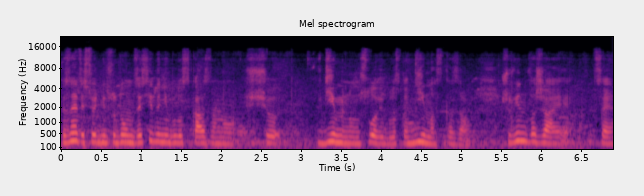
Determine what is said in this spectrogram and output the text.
Ви знаєте, сьогодні в судовому засіданні було сказано, що в Діменому слові було сказано, Діма сказав, що він вважає це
